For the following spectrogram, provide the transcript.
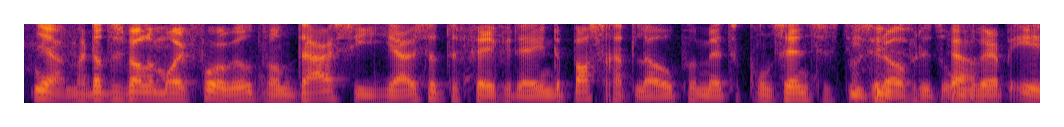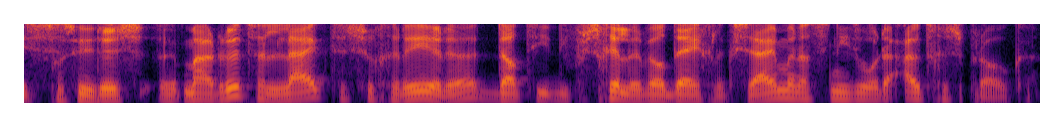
Ja, maar dat is wel een mooi voorbeeld, want daar zie je juist dat de VVD in de pas gaat lopen met de consensus die er over dit onderwerp is. Precies. Dus, eh, maar Rutte lijkt te suggereren dat die, die verschillen wel degelijk zijn, maar dat ze niet worden uitgesproken.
